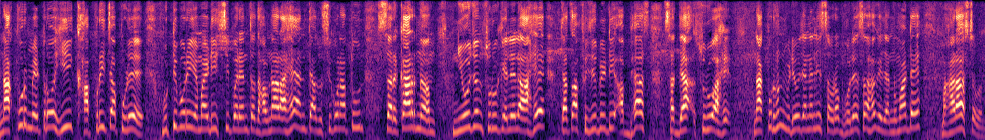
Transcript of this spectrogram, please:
नागपूर मेट्रो ही खापरीच्या पुढे बुट्टीबोरी एम आय डी सीपर्यंत धावणार आहे आणि त्या दृष्टिकोनातून सरकारनं नियोजन सुरू केलेलं आहे. त्याचा फिजिबिलिटी अभ्यास सध्या सुरू आहे. नागपूरहून व्हिडिओ जर्नलिस्ट सौरभ भोलेसह गजानुमाटे महाराष्ट्र बंद.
